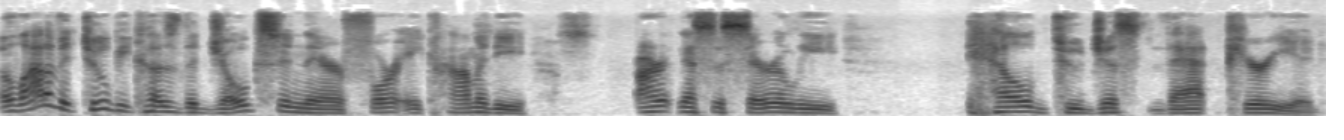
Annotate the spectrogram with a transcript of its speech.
a lot of it too because the jokes in there for a comedy aren't necessarily held to just that period.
